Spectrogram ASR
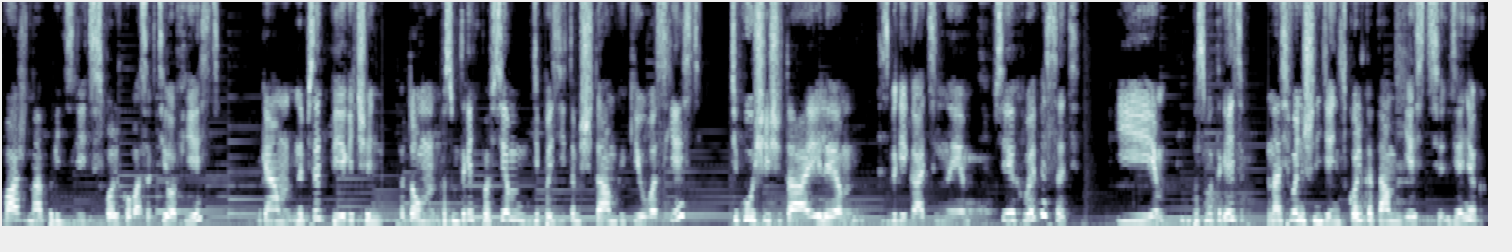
важно определить, сколько у вас активов есть, прям написать перечень, потом посмотреть по всем депозитам, счетам, какие у вас есть, текущие счета или сберегательные, все их выписать и посмотреть на сегодняшний день, сколько там есть денег.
